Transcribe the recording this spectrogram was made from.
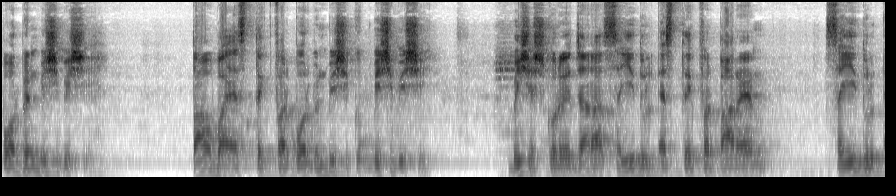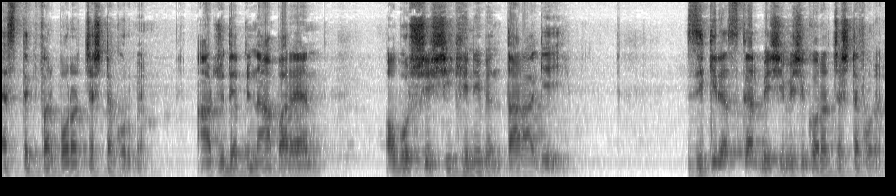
পড়বেন বেশি বেশি। তাওবা এস্তেকফার পড়বেন বেশি বেশি বেশি। বিশেষ করে যারা সঈদুল এস্তেকফার পারেন সঈদুল এস্তেকফার পড়ার চেষ্টা করবেন। আর যদি আপনি না পারেন, অবশ্যই শিখে নেবেন তার আগেই। জিকির আজকার বেশি বেশি করার চেষ্টা করেন।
